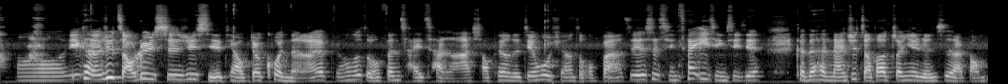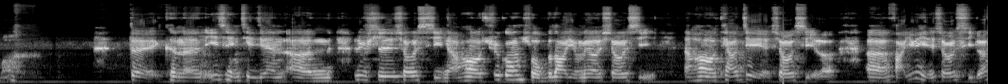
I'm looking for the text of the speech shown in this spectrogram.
哦，也可能去找律师去协调比较困难啊。要比方说，怎么分财产啊，小朋友的监护权要怎么办啊？这些事情在疫情期间可能很难去找到专业人士来帮忙。对，可能疫情期间，嗯，律师休息，然后区公所不知道有没有休息，然后调解也休息了，呃，法院也休息了。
